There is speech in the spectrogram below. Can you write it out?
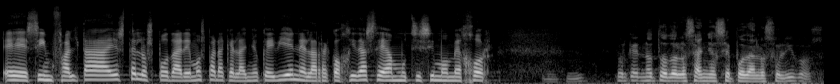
eh, sin falta este, los podaremos para que el año que viene la recogida sea muchísimo mejor. Porque no todos los años se podan los olivos.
